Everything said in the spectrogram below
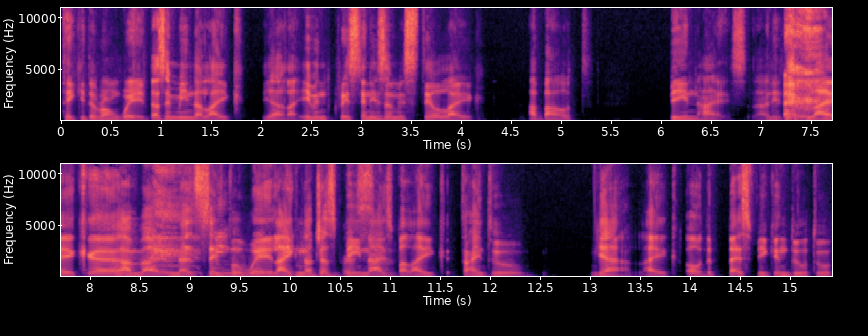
take it the wrong way. It doesn't mean that like yeah, like even Christianism is still like about being nice. And it's like uh, I'm uh, in a simple Being- way, like not good just being nice, but like trying to, yeah, like oh, the best we can do to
